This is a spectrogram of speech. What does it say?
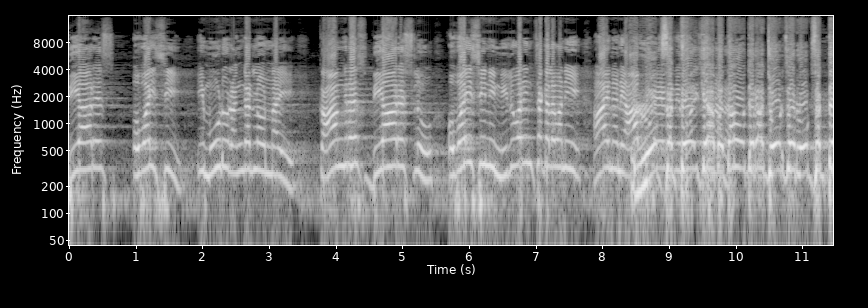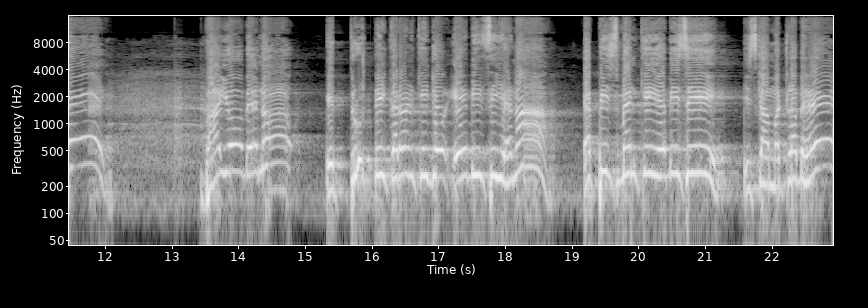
बीआरएस ओवैसी ई मूड रंग कांग्रेस बीआरएस ओवैसी निलवनी आय रोक सकते क्या बताओ जरा जोर से रोक सकते भाइयों बहनों दृष्टिकरण की जो एबीसी है ना एपीसमेंट की एबीसी इसका मतलब है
